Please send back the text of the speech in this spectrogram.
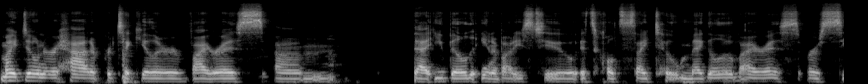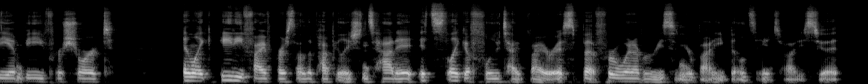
my donor had a particular virus um, that you build antibodies to. It's called cytomegalovirus or CMV for short. And like 85% of the populations had it. It's like a flu type virus, but for whatever reason, your body builds antibodies to it.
